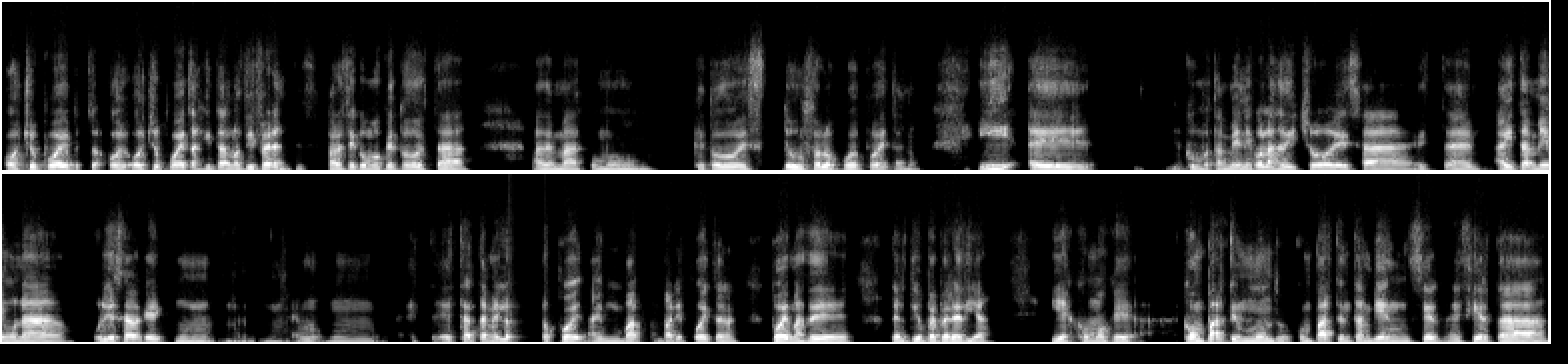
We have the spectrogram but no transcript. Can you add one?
ocho, poetas, ocho poetas gitanos diferentes. Parece como que todo está, además, como que todo es de un solo poeta, ¿no? Y eh, como también Nicolás ha dicho, esa, esta, hay también una curiosidad que mm, están también los poetas, hay varios poetas, poemas de, del tío Pepe Heredia, y es como que comparten un mundo, comparten también cierta,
